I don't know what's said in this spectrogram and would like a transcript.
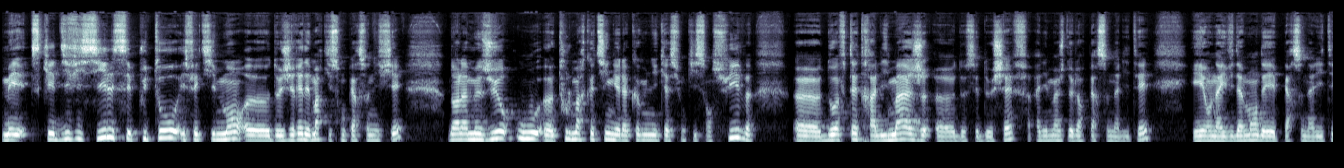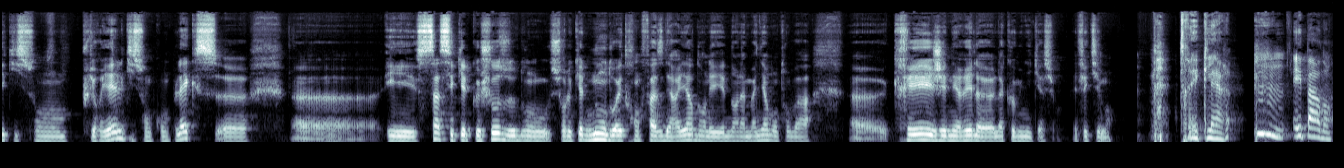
Mais ce qui est difficile, c'est plutôt effectivement euh, de gérer des marques qui sont personnifiées, dans la mesure où euh, tout le marketing et la communication qui s'en suivent euh, doivent être à l'image de ces deux chefs, à l'image de leur personnalité. Et on a évidemment des personnalités qui sont plurielles, qui sont complexes. et ça, c'est quelque chose sur lequel nous, on doit être en phase derrière dans la manière dont on va créer et générer la communication, effectivement. Très clair. Et pardon.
